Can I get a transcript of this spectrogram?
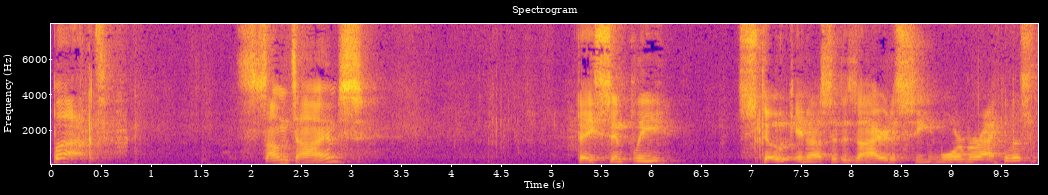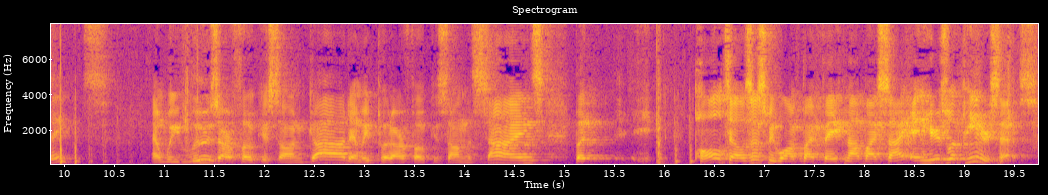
But sometimes they simply stoke in us a desire to see more miraculous things. And we lose our focus on God and we put our focus on the signs. But Paul tells us we walk by faith, not by sight. And here's what Peter says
